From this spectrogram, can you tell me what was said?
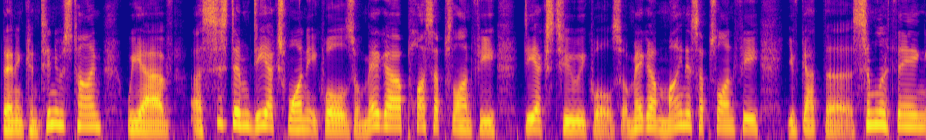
Then in continuous time, we have a system dx1 equals omega plus epsilon phi, dx2 equals omega minus epsilon phi. You've got the similar thing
